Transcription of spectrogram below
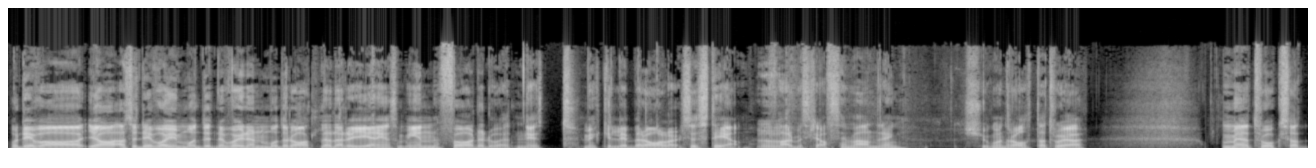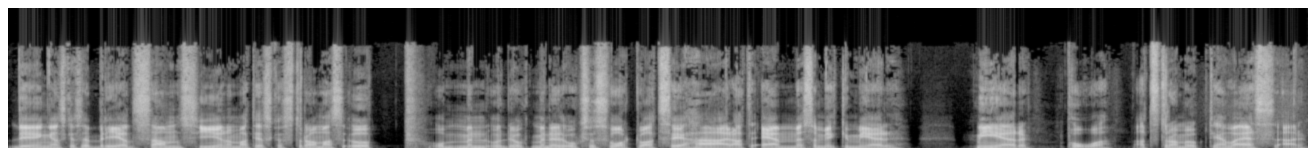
Och det var, ja, alltså det var, ju, det var ju den moderatledda regeringen som införde då ett nytt, mycket liberalare system Mm. för arbetskraftsinvandring 2008 tror jag. Men jag tror också att det är en ganska bred samsyn om att det ska stramas upp. Och, men, och det, men det är också svårt att se här att M är så mycket mer, mer på att strama upp det än vad S är.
